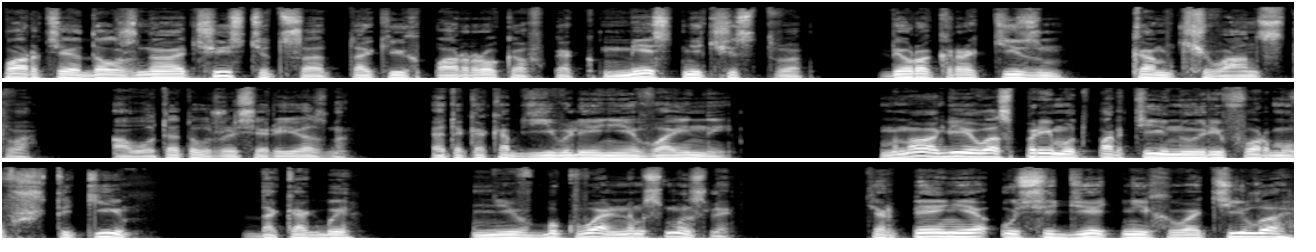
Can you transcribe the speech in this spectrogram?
Партия должна очиститься от таких пороков, как местничество, бюрократизм, камчванство. А вот это уже серьезно. Это как объявление войны. Многие воспримут партийную реформу в штыки, да как бы не в буквальном смысле. Терпения усидеть не хватило.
